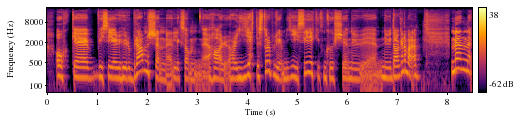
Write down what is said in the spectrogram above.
Och eh, vi ser hur branschen eh, liksom har, har jättestora problem. JC gick i konkurs eh, nu, eh, nu i dagarna bara. Men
